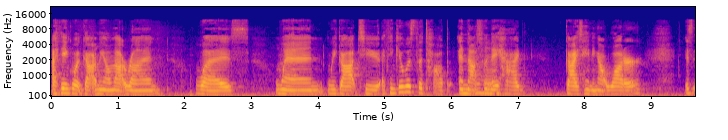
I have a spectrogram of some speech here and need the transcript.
I think what got me on that run was when we got to I think it was the top and that's when they had guys handing out water. Is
